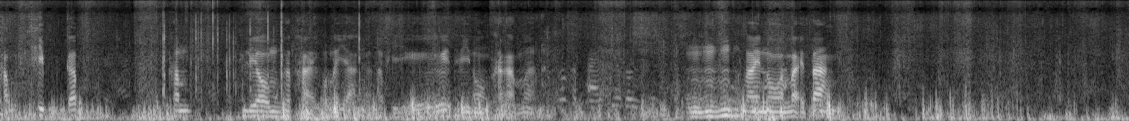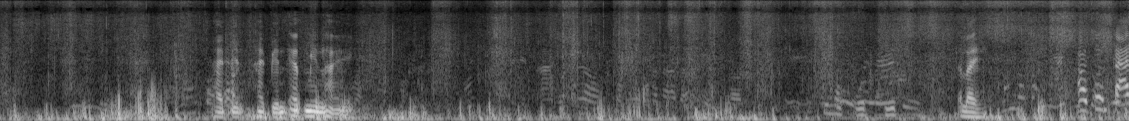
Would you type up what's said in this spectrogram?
ทำคลิปกับทำเรียวมันก็ถ่ายคนละอย่างนะพี่เอ้ยที่น้องถามอะอืมลายนอนลายตั้งให้เป็นให้เป็นแอดมินให้ ที่บ อกคุดคุดอะไร เอาต้นตาล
